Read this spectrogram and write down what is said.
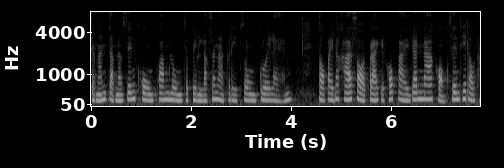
จากนั้นจับแนวเส้นโค้งความลงจะเป็นลักษณะกรีบทรงกลวยแหลม ต่อไปนะคะสอดปลายเก็บเข้าไปด้านหน้าของเส้นที่เราท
